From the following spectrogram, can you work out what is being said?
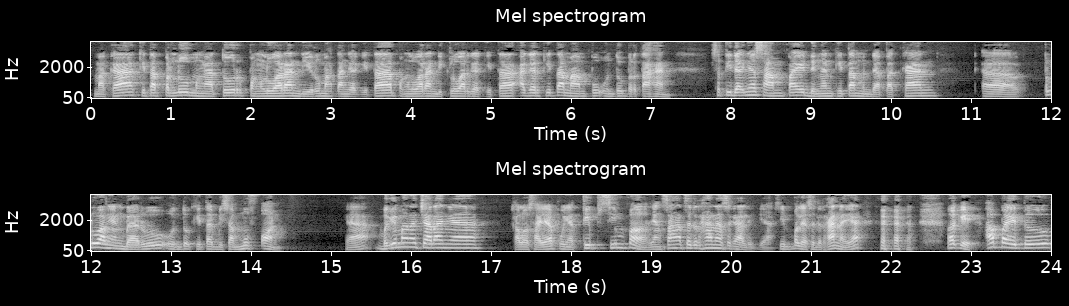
maka kita perlu mengatur pengeluaran di rumah tangga kita, pengeluaran di keluarga kita, agar kita mampu untuk bertahan. Setidaknya sampai dengan kita mendapatkan uh, peluang yang baru untuk kita bisa move on Ya, bagaimana caranya? Kalau saya punya tips simple yang sangat sederhana sekali, ya simple ya sederhana ya. Oke, apa itu?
